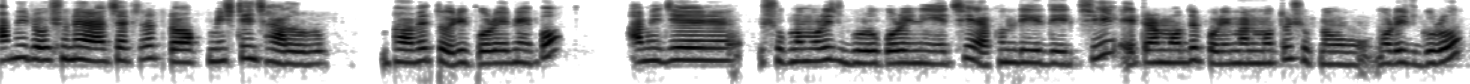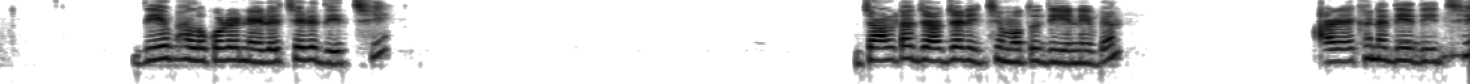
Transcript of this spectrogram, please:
আমি রসুনের আচারটা টক মিষ্টি ঝাল ভাবে তৈরি করে নেব। আমি যে শুকনো মরিচ গুঁড়ো করে নিয়েছি, এখন দিয়ে দিচ্ছি। এটার মধ্যে পরিমাণ মতো শুকনো মরিচ গুঁড়ো দিয়ে ভালো করে নেড়ে চেড়ে দিচ্ছি। জালটা যার যার ইচ্ছে মতো দিয়ে নেবেন। আর এখানে দিয়ে দিচ্ছি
